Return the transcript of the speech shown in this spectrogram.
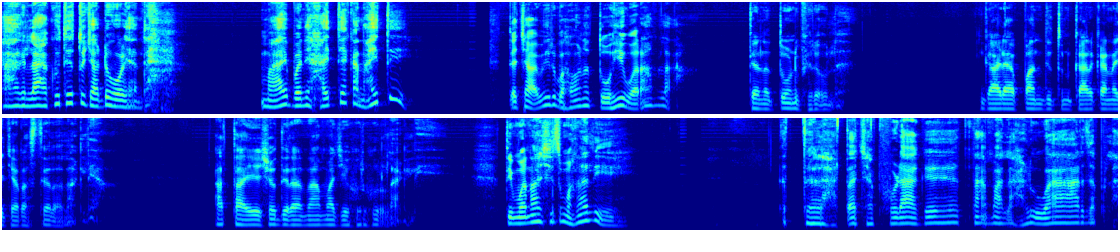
आग लागू दे तुझ्या डोळ्यांना. माय बनी हायते का नाही ती? त्याच्या आविर्भावानं तोही वरामला. त्यानं तोंड फिरवलं. गाड्या पांदीतून कारखान्याच्या रस्त्याला लागल्या. आता यशोदेला नामाची हुरहुर लागली. ती मनाशीच म्हणाली तळ हाताच्या फोडागत नामाला हळूवार जपला.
